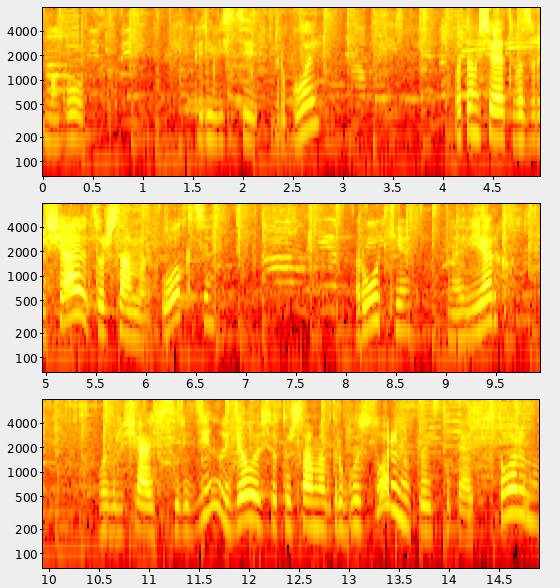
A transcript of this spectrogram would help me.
могу перевести другой. Потом все это возвращаю, то же самое, локти, руки наверх, возвращаюсь в середину и делаю все то же самое в другую сторону, то есть опять в сторону.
